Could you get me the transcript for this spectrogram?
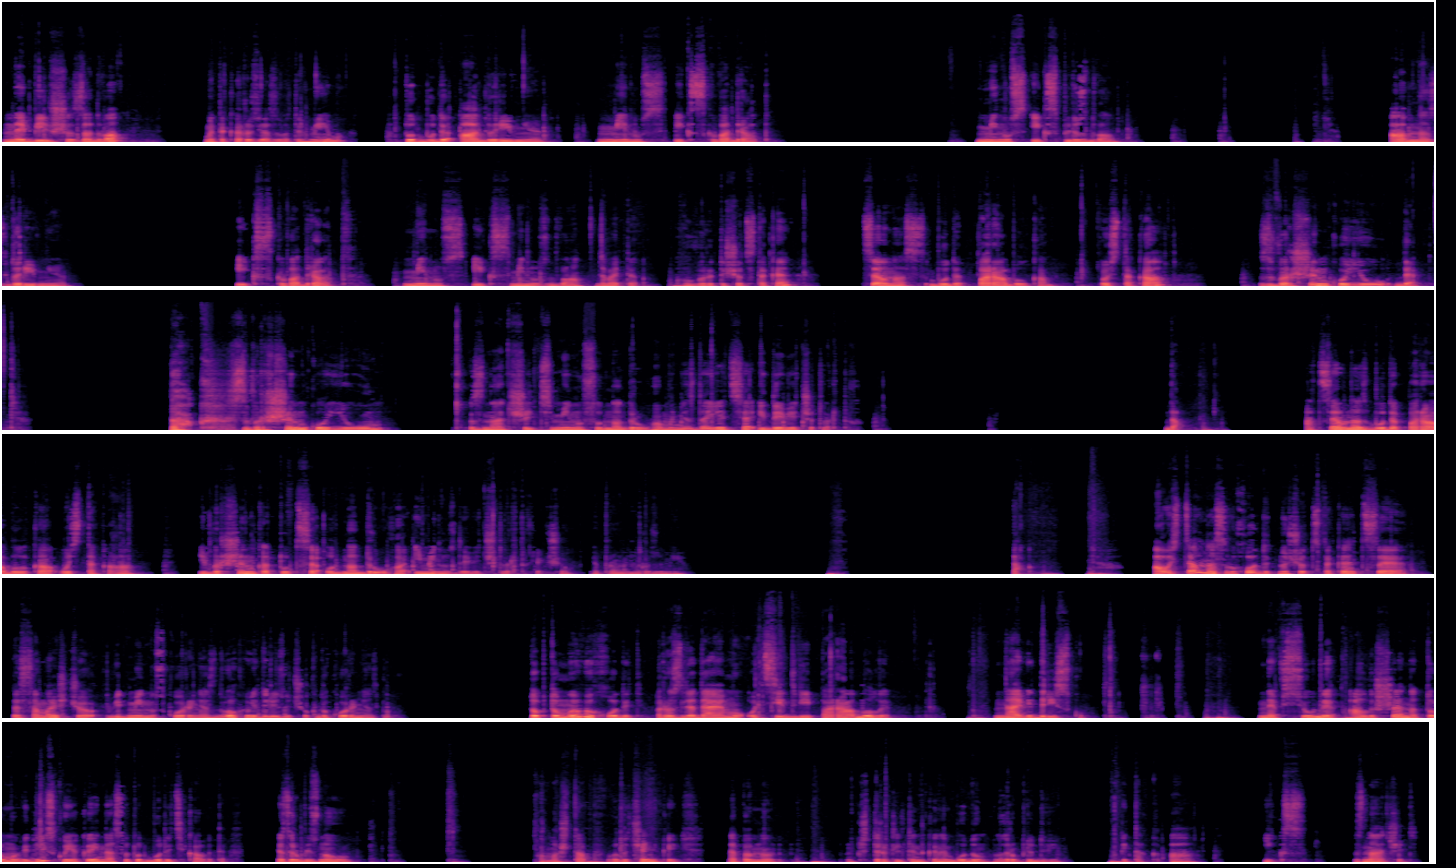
не більше за 2. Ми таке розв'язувати вміємо. Тут буде а дорівнює мінус х квадрат мінус х плюс 2. А в нас дорівнює х квадрат мінус х мінус 2. Давайте говорити, що це таке. Це у нас буде параболка ось така з вершинкою d. Так, з вершинкою, значить, мінус 1 друга, мені здається, і 9 четвертих. А це у нас буде параболка ось така. І вершинка тут це 1 друга і мінус 9 четвертих, якщо я правильно розумію. Так. А ось це у нас виходить, ну що це таке? Це те саме, що від мінус кореня з двох відрізочок до кореня з двох. Тобто ми, виходить, розглядаємо оці дві параболи на відрізку. Не всюди, а лише на тому відрізку, який нас отут буде цікавити. Я зроблю знову масштаб величенький. Напевно, 4 клітинки не буду, зроблю 2. І так, А, Х. Значить,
